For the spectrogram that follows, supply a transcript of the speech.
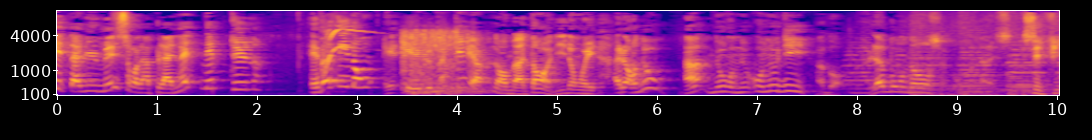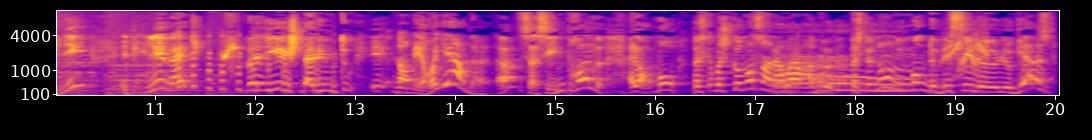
est allumé sur la planète Neptune. Eh ben dis donc, et, le paquet, hein. Non mais attends, dis donc, oui. Alors nous, hein, nous on, nous- on nous dit, ah bon, l'abondance, bon, c'est- fini. Et puis les mecs, vas-y, je t'allume tout. Non mais regarde, hein, ça c'est une preuve. Alors bon, parce que moi je commence à en avoir un peu, parce que nous on nous demande de baisser le, gaz,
